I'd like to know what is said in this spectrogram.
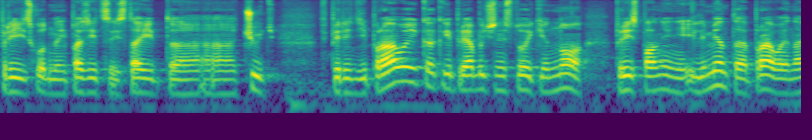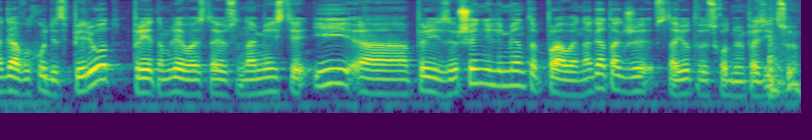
при исходной позиции стоит а, чуть впереди правой, как и при обычной стойке, но при исполнении элемента правая нога выходит вперед, при этом левая остается на месте, и э, при завершении элемента правая нога также встает в исходную позицию.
